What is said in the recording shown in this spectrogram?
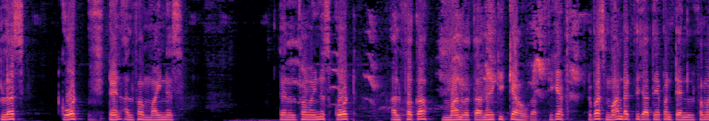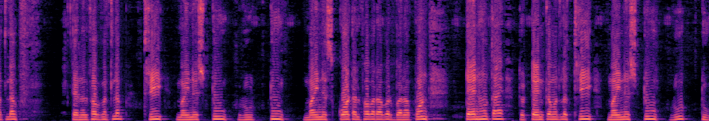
plus cot tan alpha minus tan alpha minus cot alpha का मान बताना है कि क्या होगा, ठीक है? तो बस मान रखते जाते हैं अपन टेन अल्फ़ा मतलब टेन अल्फ़ा मतलब three minus two root two minus cot alpha बराबर वन अपॉन टेन होता है तो टेन का मतलब three minus two root two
